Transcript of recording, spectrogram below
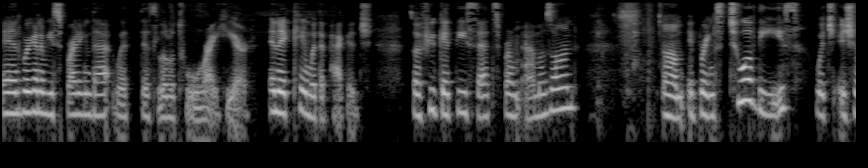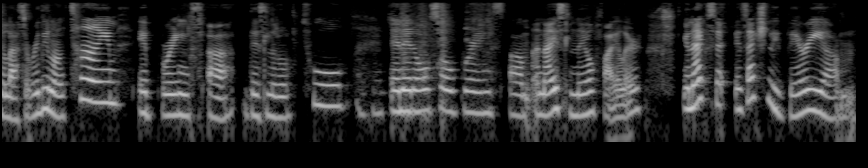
and we're going to be spreading that with this little tool right here and it came with a package so if you get these sets from amazon um, it brings two of these which it should last a really long time it brings uh, this little tool and it also brings um, a nice nail filer and it's actually very um,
